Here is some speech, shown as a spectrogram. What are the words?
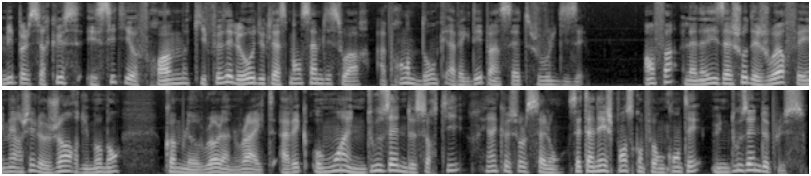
Maple Circus et City of Rome qui faisaient le haut du classement samedi soir, à prendre donc avec des pincettes, je vous le disais. Enfin, l'analyse à chaud des joueurs fait émerger le genre du moment, comme le Roll and Write, avec au moins une douzaine de sorties rien que sur le salon. Cette année, je pense qu'on peut en compter une douzaine de plus.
